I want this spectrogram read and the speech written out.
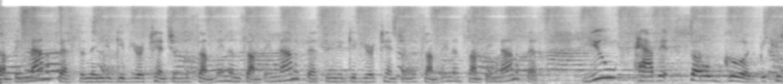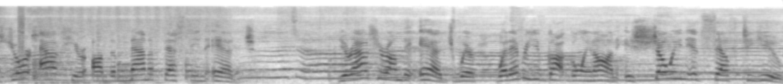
something manifests and then you give your attention to something and something manifests and you give your attention to something and something manifests. You have it so good because you're out here on the manifesting edge. You're out here on the edge where whatever you've got going on is showing itself to you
